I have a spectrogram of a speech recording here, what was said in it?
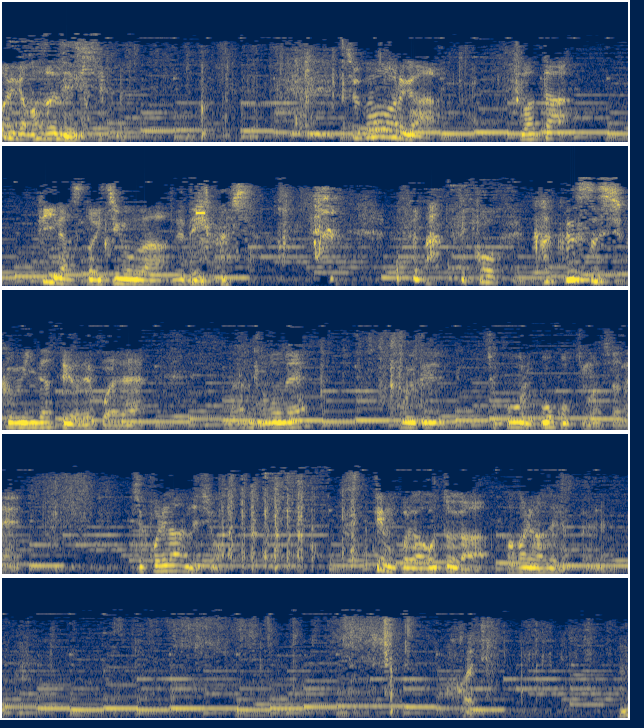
ボールがまた出てきた。チョコボールが、また、ピーナッツとイチゴが出てきました。あ、こう、隠す仕組みになってるよね、これね。なるほどね。これで、チョコボール5個きましたね。じゃこれなんでしょう吸ってもこれは音がわかりませんでしたよね。はい。ん？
